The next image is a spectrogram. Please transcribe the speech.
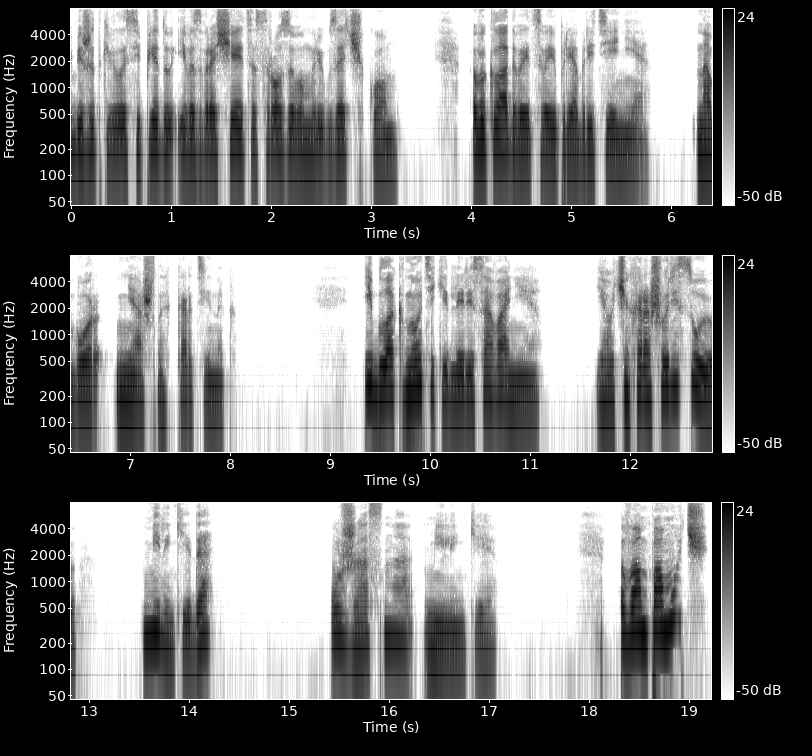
бежит к велосипеду и возвращается с розовым рюкзачком. Выкладывает свои приобретения. Набор няшных картинок. И блокнотики для рисования. Я очень хорошо рисую. Миленькие, да? Ужасно миленькие. «Вам помочь?»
